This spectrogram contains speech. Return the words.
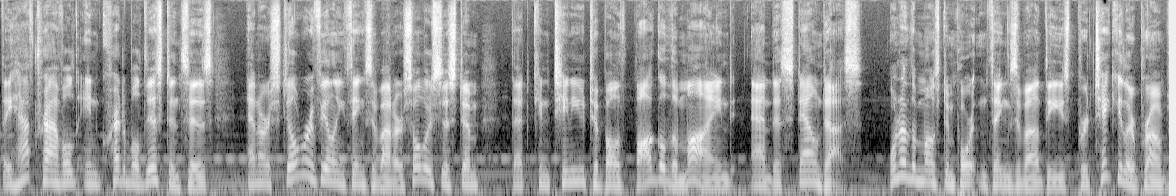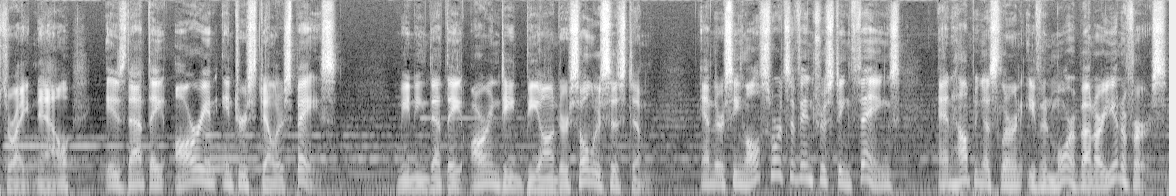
They have traveled incredible distances and are still revealing things about our solar system that continue to both boggle the mind and astound us. One of the most important things about these particular probes right now is that they are in interstellar space, meaning that they are indeed beyond our solar system, and they're seeing all sorts of interesting things and helping us learn even more about our universe.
